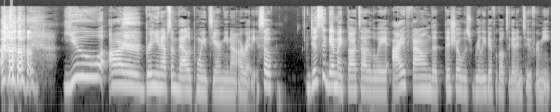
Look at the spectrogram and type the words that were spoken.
Um, You are bringing up some valid points here, Mina, already. So just to get my thoughts out of the way, I found that this show was really difficult to get into for me.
